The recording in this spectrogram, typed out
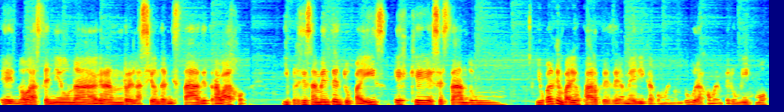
eh, ¿no? Has tenido una gran relación de amistad, de trabajo y precisamente en tu país es que se está dando un, igual que en varias partes de América, como en Honduras, como en Perú mismo,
